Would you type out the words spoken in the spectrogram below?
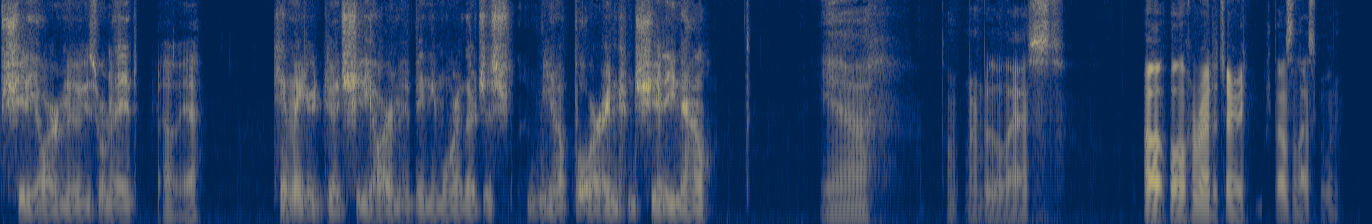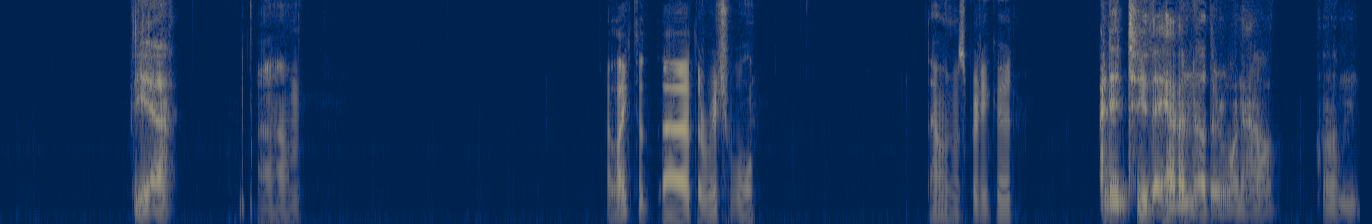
shitty horror movies were made. Oh yeah. Can't make a good shitty horror movie anymore. They're just, you know, boring and shitty now. Yeah. Don't remember the last. Oh well, Hereditary. That was the last good one. Yeah. Um. I liked the uh the Ritual. That one was pretty good. I did too. They have another one out. Um,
